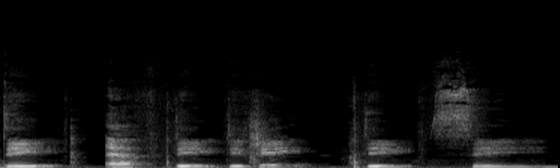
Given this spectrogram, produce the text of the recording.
D, F, D, D, G, D, C.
